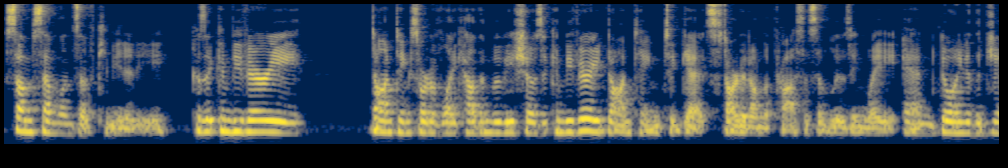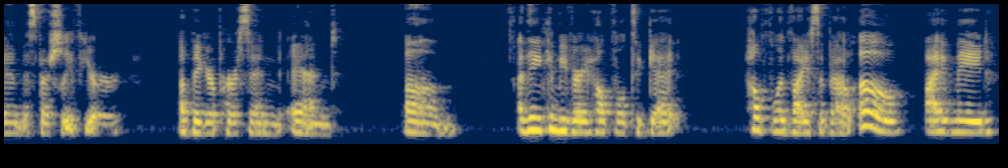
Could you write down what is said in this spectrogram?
some semblance of community because it can be very daunting, sort of like how the movie shows. It can be very daunting to get started on the process of losing weight and going to the gym, especially if you're a bigger person. And um, I think it can be very helpful to get helpful advice about, oh, I've made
